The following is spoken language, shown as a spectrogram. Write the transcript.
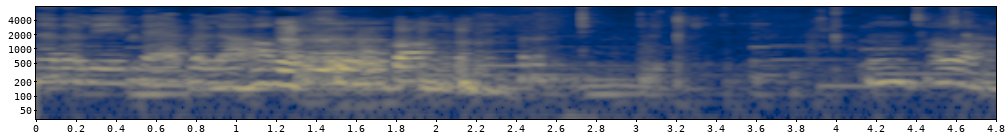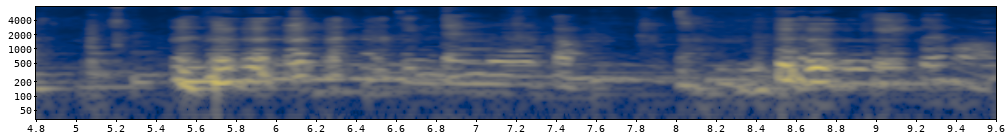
นาตาลีแท้ไปแล้วเอามาชูกล้องอืมอร่อยกินแตงโมกับเค้กกล้วยหอม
